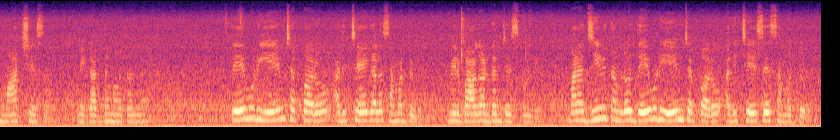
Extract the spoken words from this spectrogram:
మార్చేశారు మీకు అర్థమవుతుందా? దేవుడు ఏం చెప్పారో అది చేయగల సమర్థుడు. మీరు బాగా అర్థం చేసుకోండి. మన జీవితంలో దేవుడు ఏం చెప్పారో అది చేసే సమర్థుడు.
